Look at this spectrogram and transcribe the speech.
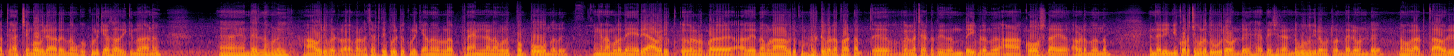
അച്ഛൻ അച്ചൻ കോവിലാറിൽ നമുക്ക് കുളിക്കാൻ സാധിക്കുന്നതാണ്. എന്തായാലും നമ്മൾ ആ ഒരു വെള്ള വെള്ളച്ചാട്ടത്തിൽ പോയിട്ട് കുളിക്കാമെന്നുള്ള പ്ലാനിലാണ് നമ്മളിപ്പം പോകുന്നത്. അങ്ങനെ നമ്മൾ നേരെ ആ ഒരു അതായത് നമ്മൾ ആ ഒരു കുമ്പിട്ട് വെള്ളപ്പാട്ടം വെള്ളച്ചാട്ടത്തിൽ നിന്ന് ഇവിടെ നിന്ന് ആ ക്ലോസ്ഡ് ആയ അവിടെ നിന്നും എന്തായാലും ഇനി കുറച്ചും കൂടെ ദൂരമുണ്ട്. ഏകദേശം രണ്ട് മൂന്ന് കിലോമീറ്റർ എന്തായാലും ഉണ്ട്. നമുക്ക് അടുത്ത ആ ഒരു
